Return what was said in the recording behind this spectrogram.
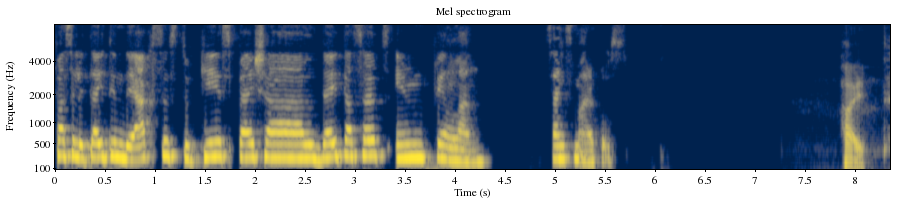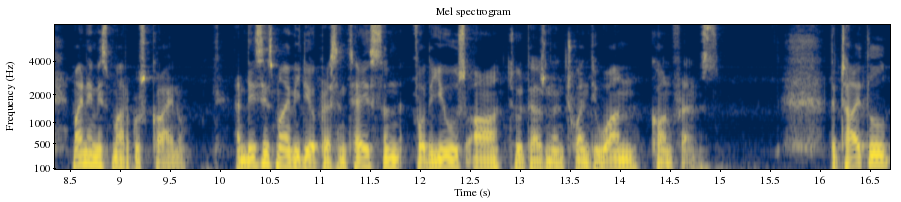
facilitating the access to key spatial datasets in Finland. Thanks, Markus. Hi, my name is Markus Kainu, and this is my video presentation for the useR! 2021 conference. The title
